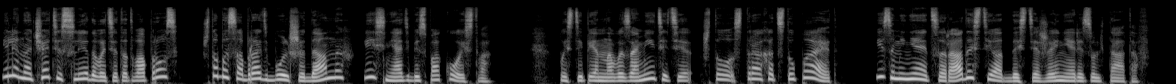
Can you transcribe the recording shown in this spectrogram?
или начать исследовать этот вопрос, чтобы собрать больше данных и снять беспокойство. Постепенно вы заметите, что страх отступает и заменяется радостью от достижения результатов.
